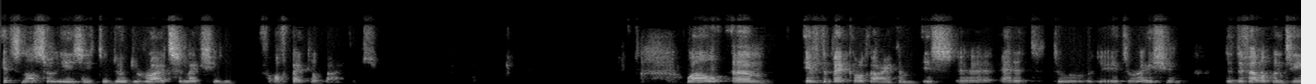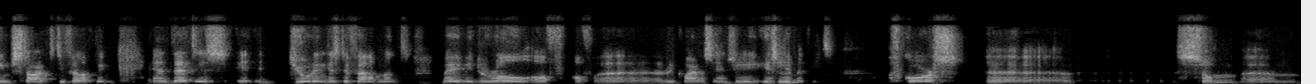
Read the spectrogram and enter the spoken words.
it's not so easy to do the right selection of backlog items. Well, um, if the backlog item is uh, added to the iteration, the development team starts developing. And that is it, during this development maybe the role of of uh, requirements engineering is limited. Of course uh, some um,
